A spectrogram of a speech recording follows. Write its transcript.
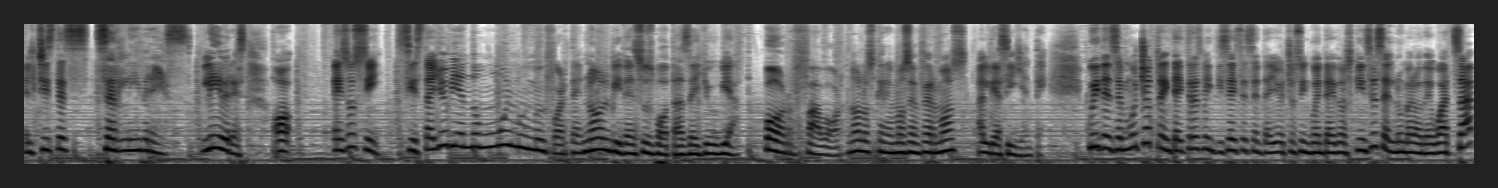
El chiste es ser libres, libres. Eso sí, si está lloviendo muy, muy, muy fuerte, no olviden sus botas de lluvia. Por favor, no los queremos enfermos al día siguiente. Cuídense mucho, 33 26 68 52 15 es el número de WhatsApp.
